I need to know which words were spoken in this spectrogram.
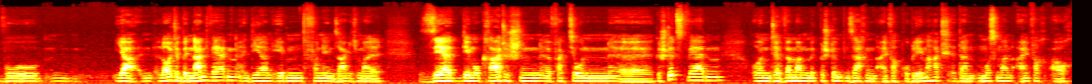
wo ja, Leute benannt werden, die dann eben von den, sage ich mal, sehr demokratischen äh, Fraktionen äh, gestützt werden und äh, wenn man mit bestimmten Sachen einfach Probleme hat, dann muss man einfach auch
